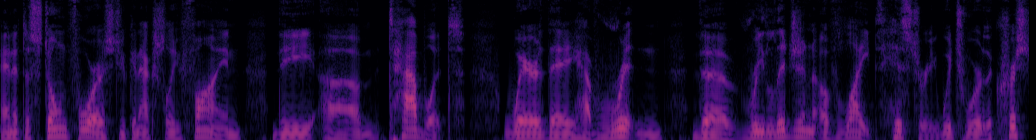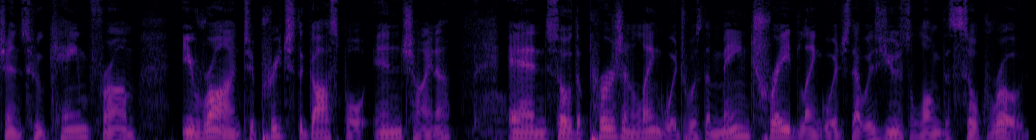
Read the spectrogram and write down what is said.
and at the Stone Forest, you can actually find the um, tablet where they have written the religion of light history, which were the Christians who came from Iran to preach the gospel in China. And so the Persian language was the main trade language that was used along the Silk Road.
